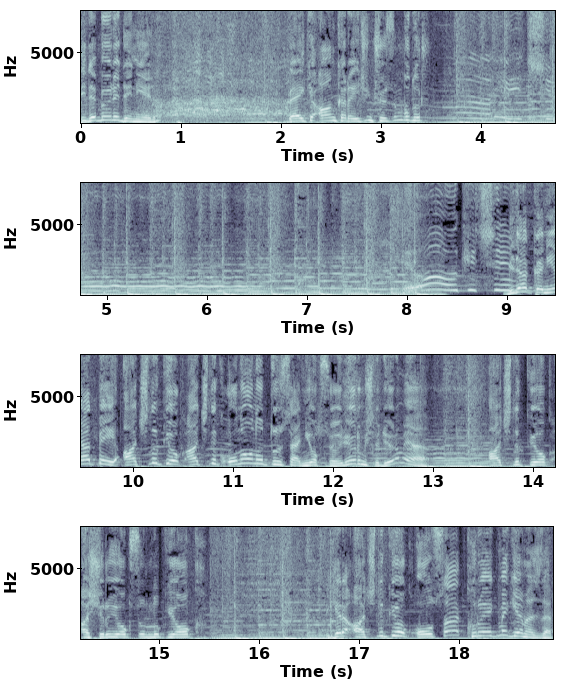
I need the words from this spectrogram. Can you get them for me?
Bir de böyle deneyelim. Belki Ankara için çözüm budur. Bir dakika Nihat Bey açlık yok açlık onu unuttun sen. Yok söylüyorum işte diyorum ya. Açlık yok aşırı yoksulluk yok. Bir kere açlık yok olsa kuru ekmek yemezler.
